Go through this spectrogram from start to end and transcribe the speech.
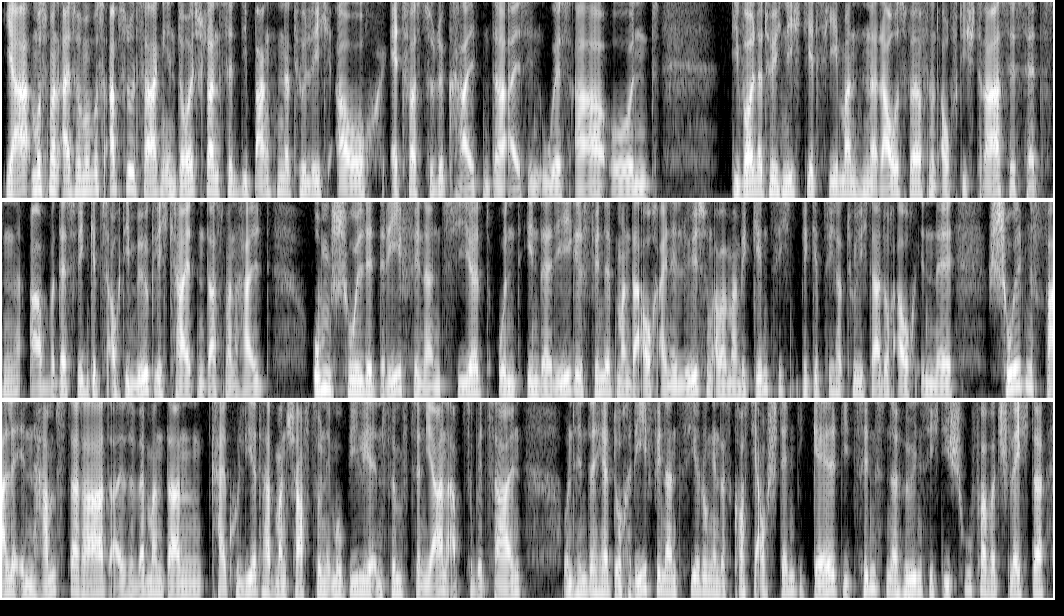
Ja, muss man, also man muss absolut sagen, in Deutschland sind die Banken natürlich auch etwas zurückhaltender als in USA und die wollen natürlich nicht jetzt jemanden rauswerfen und auf die Straße setzen, aber deswegen gibt es auch die Möglichkeiten, dass man halt umschuldet, refinanziert und in der Regel findet man da auch eine Lösung, aber man begibt sich, begibt sich natürlich dadurch auch in eine Schuldenfalle, in Hamsterrad. Also wenn man dann kalkuliert hat, man schafft so eine Immobilie in 15 Jahren abzubezahlen und hinterher durch Refinanzierungen, das kostet ja auch ständig Geld, die Zinsen erhöhen sich, die Schufa wird schlechter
